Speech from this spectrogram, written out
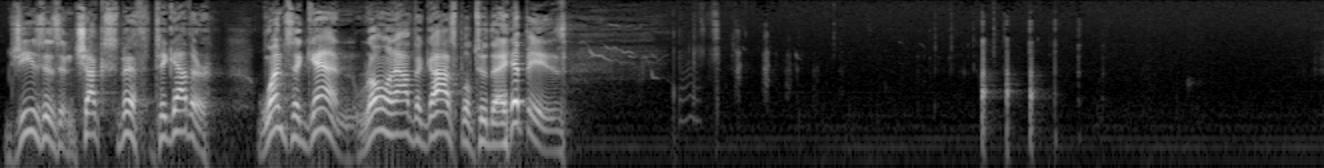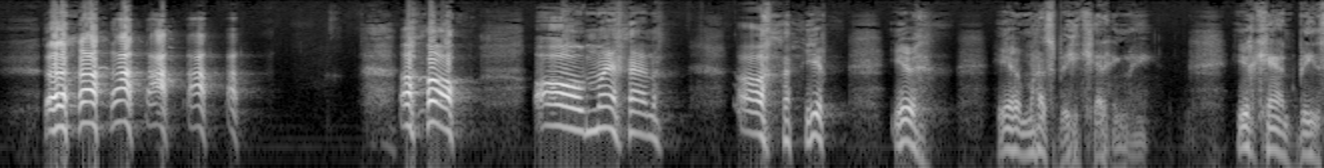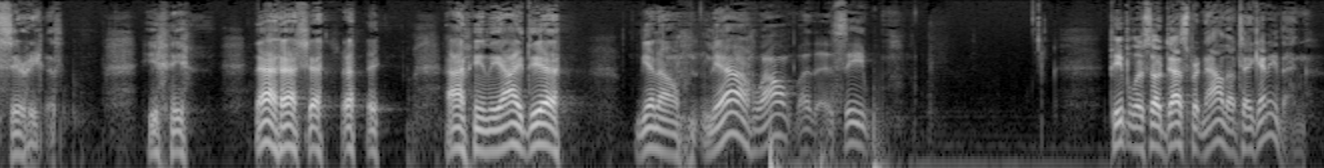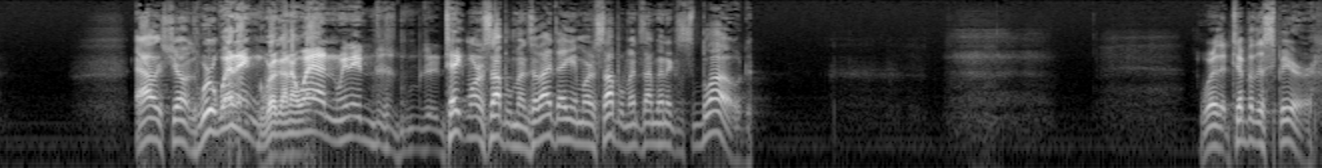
Jesus and Chuck Smith together, once again, rolling out the gospel to the hippies. oh, oh man. Oh, you, you, you must be kidding me. You can't be serious. You, you that, that's just really, I mean, the idea, you know, yeah, well, uh, see, people are so desperate now, they'll take anything. Alex Jones, we're winning. We're going to win. We need to take more supplements. If I take any more supplements, I'm going to explode. We're the tip of the spear.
